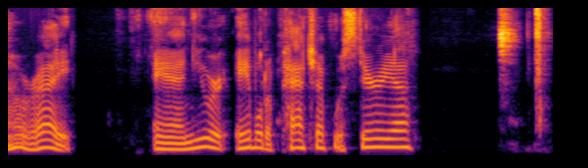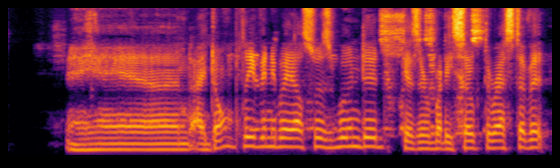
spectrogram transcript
All right. And you were able to patch up Wisteria. And I don't believe anybody else was wounded because everybody soaked the rest of it.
